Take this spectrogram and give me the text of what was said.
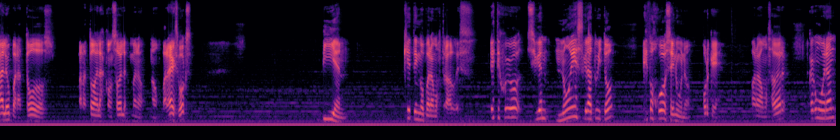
Halo para todos, para todas las consolas, bueno, no, para Xbox. Bien, ¿qué tengo para mostrarles? Este juego, si bien no es gratuito, es dos juegos en uno. ¿Por qué? Ahora vamos a ver. Acá como verán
